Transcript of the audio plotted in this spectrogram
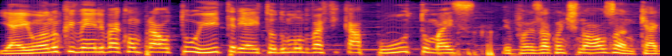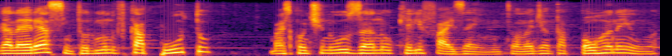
E aí o ano que vem ele vai comprar o Twitter e aí todo mundo vai ficar puto, mas depois vai continuar usando, que a galera é assim, todo mundo fica puto, mas continua usando o que ele faz ainda. Então não adianta porra nenhuma.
